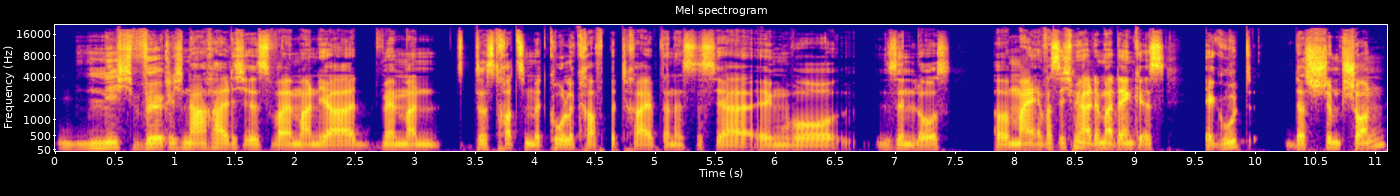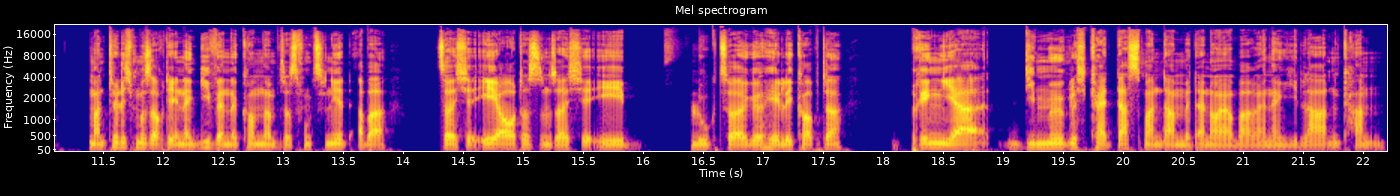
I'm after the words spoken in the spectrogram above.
nicht wirklich nachhaltig ist, weil man ja, wenn man das trotzdem mit Kohlekraft betreibt, dann ist es ja irgendwo sinnlos. Aber mein, was ich mir halt immer denke, ist, ja gut, das stimmt schon. Natürlich muss auch die Energiewende kommen, damit das funktioniert, aber solche E-Autos und solche E-Flugzeuge, Helikopter bringen ja die Möglichkeit, dass man dann mit erneuerbarer Energie laden kann.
